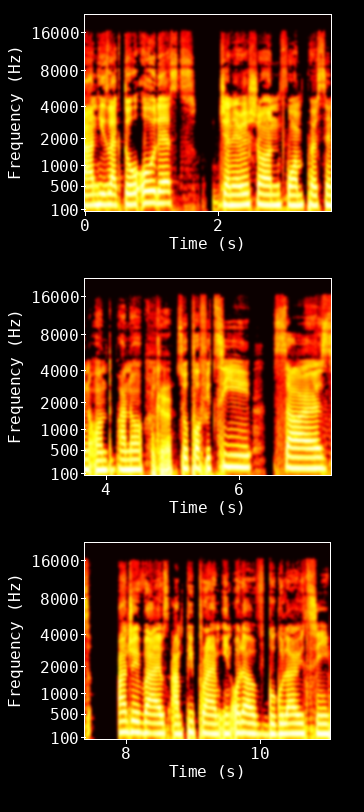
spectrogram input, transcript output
and he's like the oldest generation form person on the panel. okay. So Puffy Tee, Sarz, Andre Vibez, and P Prime in order of Googlearity.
